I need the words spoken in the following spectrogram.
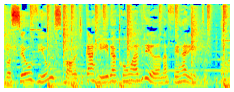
Você ouviu Escola de Carreira com Adriana Ferrareto.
